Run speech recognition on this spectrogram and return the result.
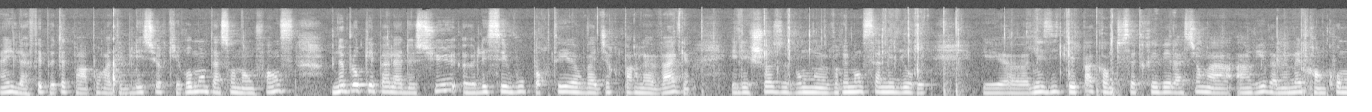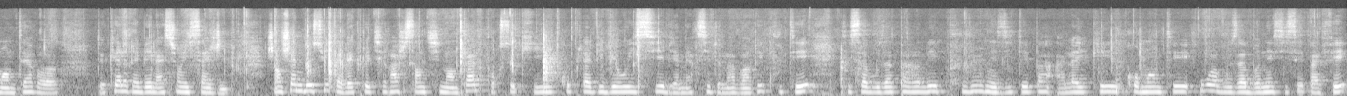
Hein, il a fait peut-être par rapport à des blessures qui remontent à son enfance. Ne bloquez pas là-dessus. Euh, laissez-vous porter, on va dire, par la vague. Et les choses vont euh, vraiment s'améliorer. Et n'hésitez pas, quand cette révélation arrive, à me mettre en commentaire de quelle révélation il s'agit? J'enchaîne de suite avec le tirage sentimental. Pour ceux qui coupent la vidéo ici, eh bien merci de m'avoir écouté. Si ça vous a parlé plus, n'hésitez pas à liker, commenter ou à vous abonner si ce n'est pas fait.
